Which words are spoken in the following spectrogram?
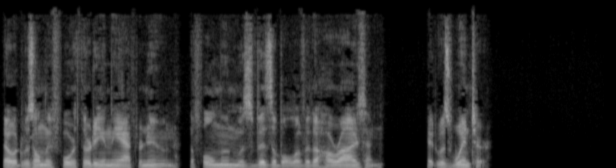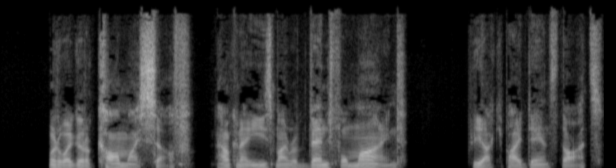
Though it was only 4:30 in the afternoon, the full moon was visible over the horizon. It was winter. Where do I go to calm myself? How can I ease my revengeful mind? preoccupied Dan's thoughts.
